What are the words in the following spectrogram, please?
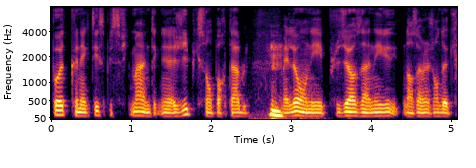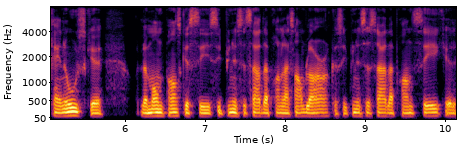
pas connectés spécifiquement à une technologie puis qui sont portables. Hmm. Mais là, on est plusieurs années dans un genre de créneau où ce que le monde pense que c'est c'est plus nécessaire d'apprendre l'assembleur, que c'est plus nécessaire d'apprendre C, que,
